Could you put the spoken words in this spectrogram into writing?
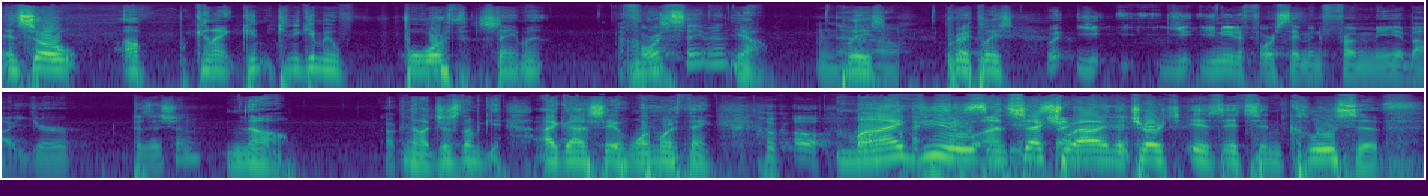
And so, uh, can I can, can you give me a fourth statement? A fourth this? statement? Yeah, No. Please. Pretty please. Wait, you, you you need a fourth statement from me about your position? No, Okay. no. Just let me. get- I gotta say one more thing. Oh, oh, oh, My I view on sexuality in the church is it's inclusive.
